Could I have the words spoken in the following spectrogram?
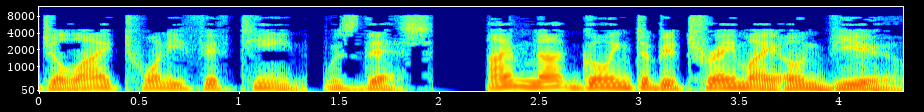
July 2015, was this I'm not going to betray my own view,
